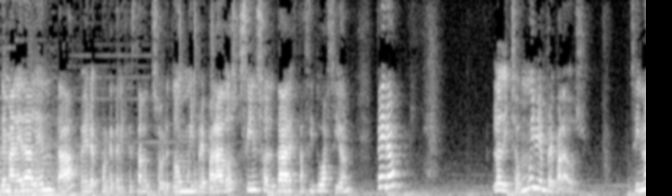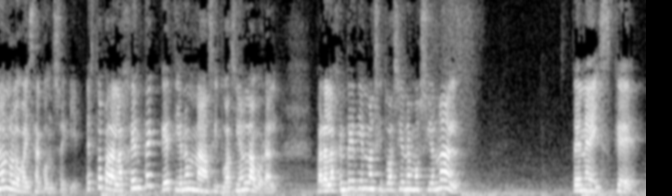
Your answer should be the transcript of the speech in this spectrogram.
de manera lenta, pero porque tenéis que estar sobre todo muy preparados, sin soltar esta situación, pero lo dicho, muy bien preparados. Si no, no lo vais a conseguir. Esto para la gente que tiene una situación laboral. Para la gente que tiene una situación emocional, tenéis que,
